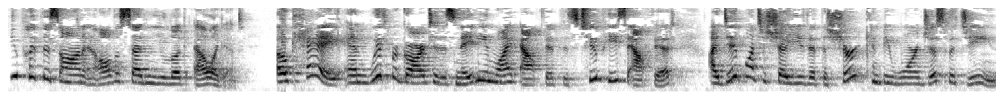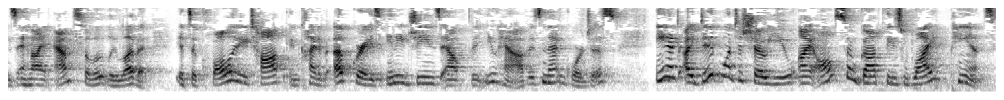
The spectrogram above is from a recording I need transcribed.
you put this on and all of a sudden you look elegant. Okay, and with regard to this navy and white outfit, this two-piece outfit, I did want to show you that the shirt can be worn just with jeans and I absolutely love it. It's a quality top and kind of upgrades any jeans outfit you have. Isn't that gorgeous? And I did want to show you, I also got these white pants.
